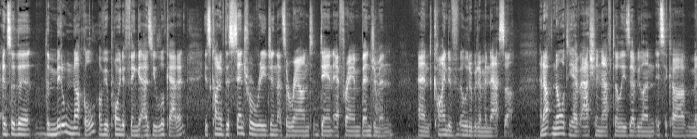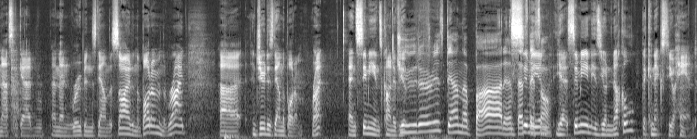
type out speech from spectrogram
and so the the middle knuckle of your pointer finger, as you look at it, is kind of the central region that's around Dan, Ephraim, Benjamin, and kind of a little bit of Manasseh. And up north, you have Asher, Naphtali, Zebulun, Issachar, Manasseh, Gad, and then Reuben's down the side and the bottom and the right. Uh, and Judah's down the bottom, right? And Simeon's kind of your, Judah is down the bottom that's their song yeah, Simeon is your knuckle that connects to your hand.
